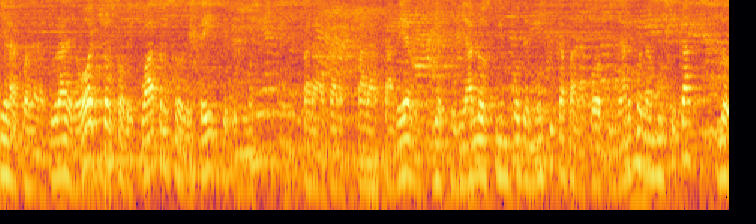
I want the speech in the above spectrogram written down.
y a la cuadratura de 8 o de 4 o de 6 que tenemos para, para, para saber y estudiar los tiempos de música, para coordinar con la música los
